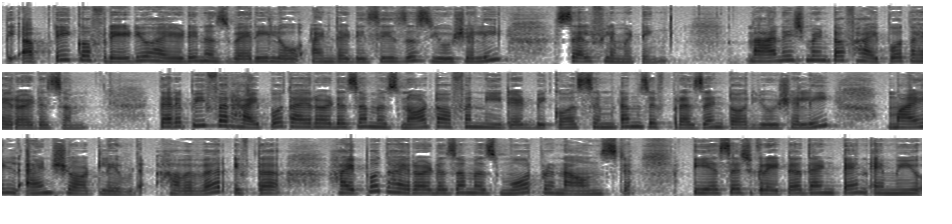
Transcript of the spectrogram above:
the uptake of radioiodine is very low and the disease is usually self limiting. Management of hypothyroidism. Therapy for hypothyroidism is not often needed because symptoms, if present, are usually mild and short lived. However, if the hypothyroidism is more pronounced, TSH greater than 10 MU,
